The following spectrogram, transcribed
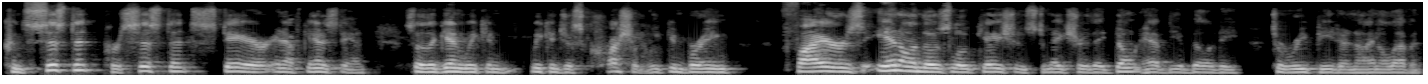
consistent, persistent stare in Afghanistan. So again, we can we can just crush them. We can bring fires in on those locations to make sure they don't have the ability to repeat a 9 11.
